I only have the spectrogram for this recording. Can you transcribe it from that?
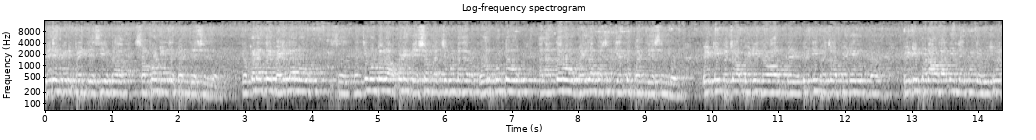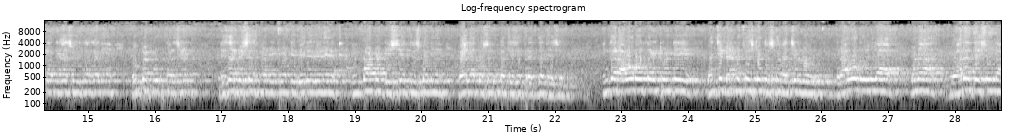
వేరే వేరే పని చేసి ఒక సపోర్ట్ ఇచ్చే పని చేసిండ్రు ఎక్కడైతే మహిళలు మంచిగా ఉంటారో అప్పుడే దేశం మంచిగా ఉంటుందని కోరుకుంటూ వాళ్ళందరూ మహిళల కోసం ఎంతో పని చేసిండ్రు బేటీ బచావ్ బేటీ బేటీ బచావ్ బేటీ బేటీ పడావ్ కానీ లేకుంటే ఉజ్వల గ్యాస్ యోజన కానీ ముప్పై మూడు పర్సెంట్ రిజర్వేషన్స్ కానీ ఇటువంటి వేరే వేరే ఇంపార్టెంట్ డిసిషన్ తీసుకొని మహిళల కోసం పనిచేసే ప్రయత్నం చేసింది ఇంకా రాబో రోజుల్లో ఇటువంటి మంచి మేనిఫెస్టో తీసుకొని వచ్చిండు. రాబో రోజుల్లో మన భారతదేశంలో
